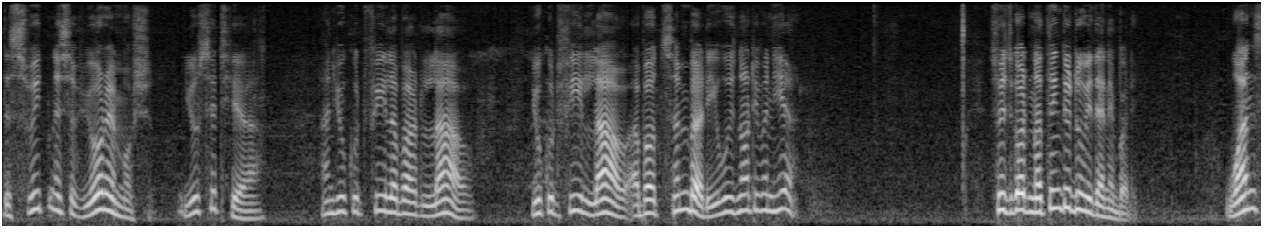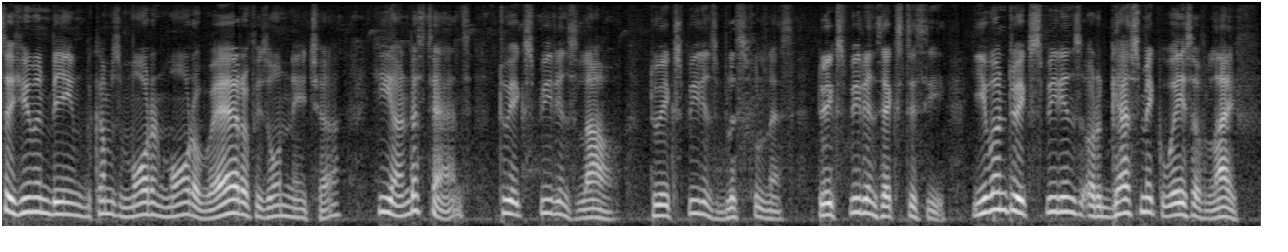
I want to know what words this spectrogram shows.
the sweetness of your emotion. You sit here and you could feel about love, you could feel love about somebody who is not even here. So it's got nothing to do with anybody. Once a human being becomes more and more aware of his own nature, he understands to experience love, to experience blissfulness, to experience ecstasy, even to experience orgasmic ways of life,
